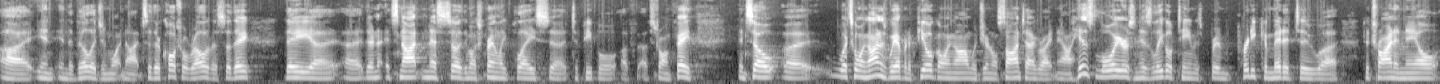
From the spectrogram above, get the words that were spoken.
uh, in in the village and whatnot. So they're cultural relativists. So they they uh, uh, they're not, it's not necessarily the most friendly place uh, to people of, of strong faith. And so, uh, what's going on is we have an appeal going on with General Sonntag right now. His lawyers and his legal team has been pretty committed to uh, to trying to nail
